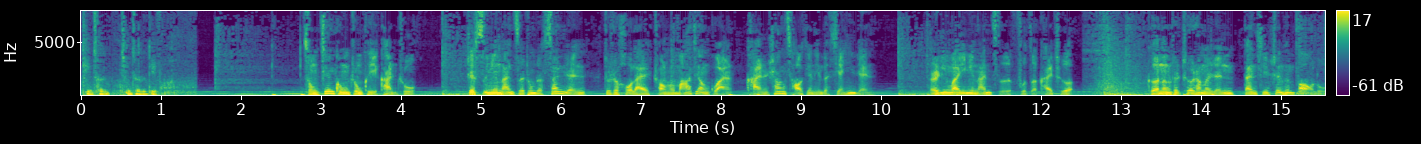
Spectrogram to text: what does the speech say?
停车停车的地方。从监控中可以看出，这四名男子中的三人就是后来闯入麻将馆砍伤曹建林的嫌疑人，而另外一名男子负责开车。可能是车上的人担心身份暴露，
